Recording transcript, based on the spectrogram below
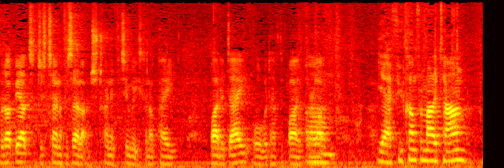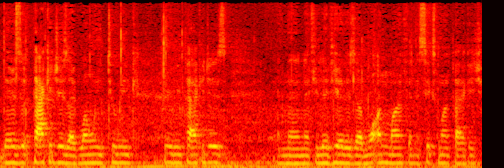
would I be able to just turn up and say, like, I'm just training for two weeks, can I pay by the day, or would I have to buy life? Um, yeah, if you come from out of town, there's packages like one week, two week, three week packages, and then if you live here, there's a one month and a six month package.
